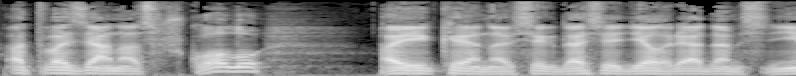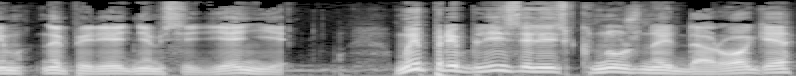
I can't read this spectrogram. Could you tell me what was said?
отвозя нас в школу, а Икена всегда сидел рядом с ним на переднем сиденье. Мы приблизились к нужной дороге,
